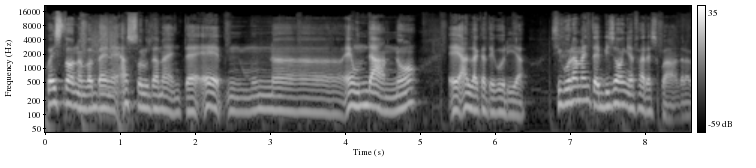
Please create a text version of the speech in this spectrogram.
Questo non va bene assolutamente, è mm, un, uh, è un danno eh, alla categoria. Sicuramente bisogna fare squadra.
